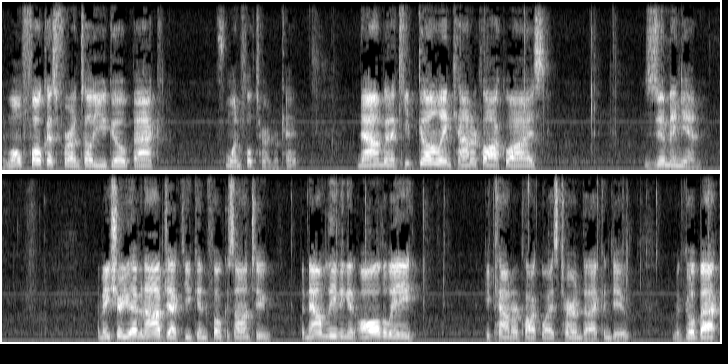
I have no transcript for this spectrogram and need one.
It won't focus for until you go back one full turn, okay? Now I'm going to keep going counterclockwise, zooming in. And make sure you have an object you can focus onto, but now I'm leaving it all the way a counterclockwise turn that I can do. I'm to go back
